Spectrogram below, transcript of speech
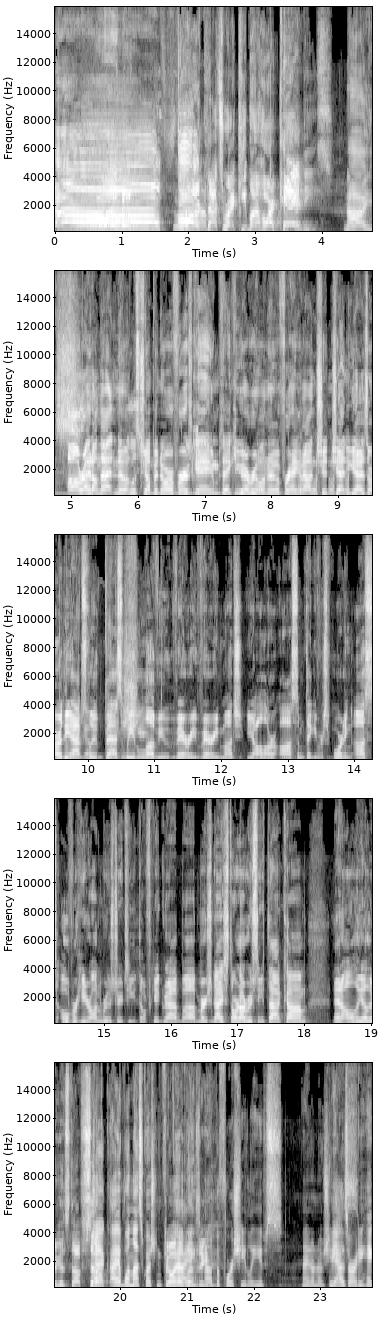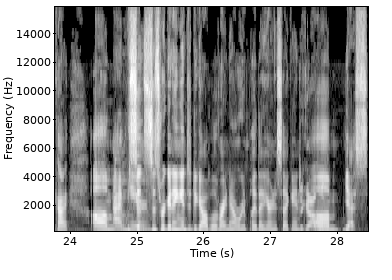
Oh, oh, fuck! That's where I keep my hard candies. Nice. All right, on that note, let's jump into our first game. Thank you, everyone, who for hanging out and chit and chat. You guys are the absolute best. We love you very, very much. Y'all are awesome. Thank you for supporting us over here on Rooster Teeth. Don't forget, grab uh, merchandise, store.roosterteeth.com, and all the other good stuff. So, Jack, I have one last question for Go Kai ahead, Lindsay. Uh, before she leaves. And I don't know if she Yes. has already. Hey, Kai. Um, I'm here. Since, since we're getting into Diablo right now, we're gonna play that here in a second. Diablo. Um, yes.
